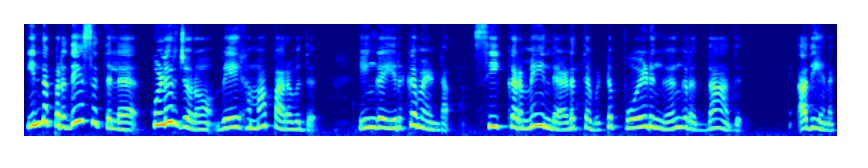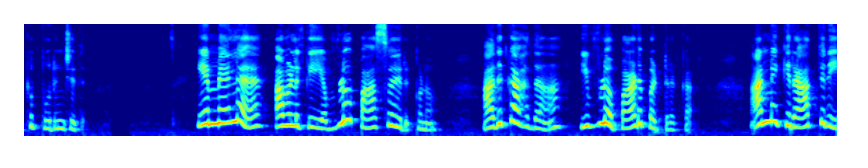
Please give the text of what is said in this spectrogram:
இந்த பிரதேசத்தில் குளிர் ஜுரம் வேகமாக பரவுது. இங்கே இருக்க வேண்டாம். சீக்கிரமே இந்த இடத்த விட்டு போயிடுங்கிறது தான் அது. அது எனக்கு புரிஞ்சுது. என் மேலே அவளுக்கு எவ்வளோ பாசம் இருக்கணும். அதுக்காக தான் இவ்வளோ பாடுபட்டிருக்கா. அன்னைக்கு ராத்திரி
